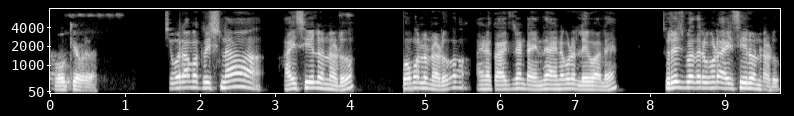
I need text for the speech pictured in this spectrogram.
okay brother Sivaramakrishna ఐసీయూలో ఉన్నాడు. కోమల్లో ఉన్నాడు ఆయనకు యాక్సిడెంట్ అయింది. ఆయన కూడా లేవాలి. సురేష్ బ్రదర్ కూడా ఐసీయూలో ఉన్నాడు.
